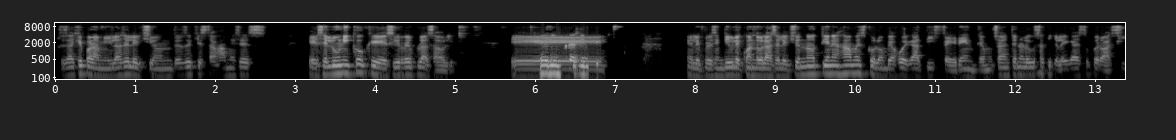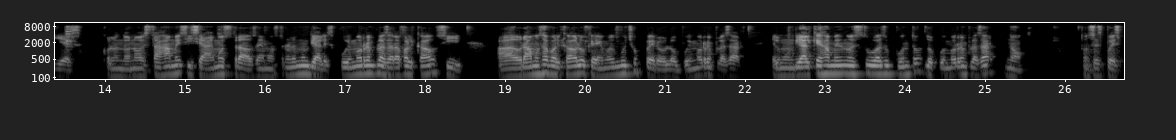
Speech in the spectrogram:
Entonces, que para mí la selección, desde que está James, es, es el único que es irreemplazable. Eh, el imprescindible. Cuando la selección no tiene James, Colombia juega diferente. A mucha gente no le gusta que yo le diga esto, pero así es. Colombia no está James y se ha demostrado, se demostró en los mundiales. ¿Pudimos reemplazar a Falcao? Sí. Adoramos a Falcao, lo queremos mucho, pero lo pudimos reemplazar. El mundial que James no estuvo a su punto, ¿lo pudimos reemplazar? No. Entonces, pues,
